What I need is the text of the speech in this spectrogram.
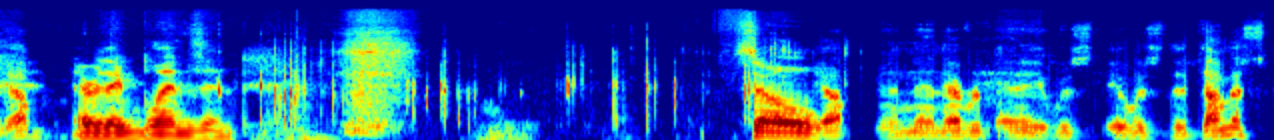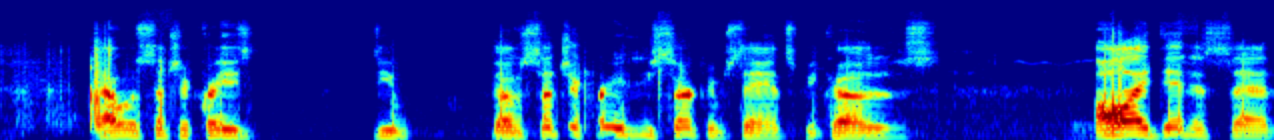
Yep. Everything blends in. So. Yep. And then every and it was it was the dumbest. That was such a crazy. That was such a crazy circumstance because all I did is said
